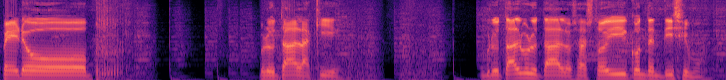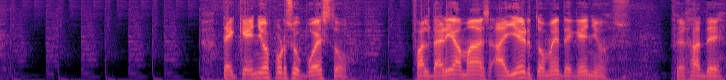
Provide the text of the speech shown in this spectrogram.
Pero... brutal aquí. Brutal, brutal. O sea, estoy contentísimo. Tequeños, por supuesto. Faltaría más. Ayer tomé tequeños. Fíjate.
